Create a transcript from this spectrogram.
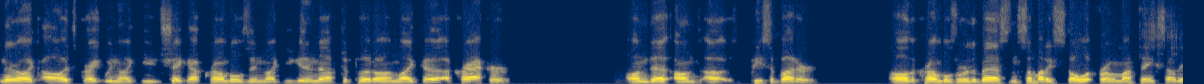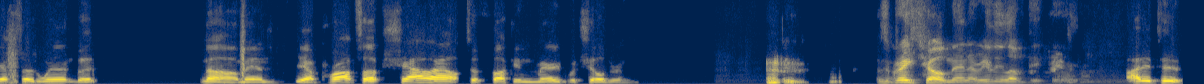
And they're like, oh, it's great when like you shake out crumbles and like you get enough to put on like a, a cracker on de- on a piece of butter oh, the crumbles were the best, and somebody stole it from them. I think so. The episode went, but no, man, yeah, props up, shout out to fucking Married with Children. It was a great show, man. I really loved it. I did too.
